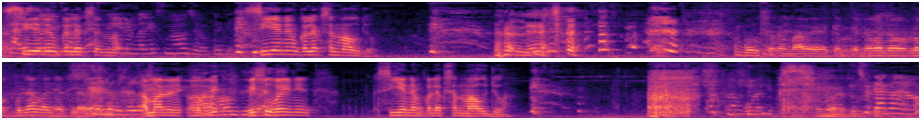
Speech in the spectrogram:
CNM collection માં. CNM collection માં આવજો કહી દે. સીએનએમ કલેક્શનમાં આવજો. બહુ શરમ આવે કેમ કે નવા નવા બ્લોગ બનાવે ને એટલે અમારે વિશુભાઈ ની સીએનએમ કલેક્શનમાં આવજો. છૂટા કરો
